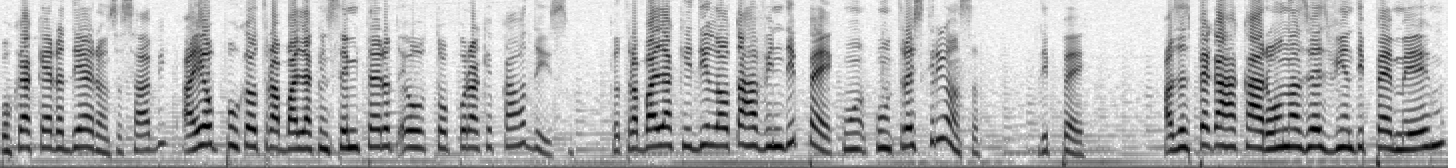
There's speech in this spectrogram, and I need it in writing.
Porque aqui era de herança, sabe? Aí eu, porque eu trabalho aqui no cemitério, eu tô por aqui por causa disso. Que eu trabalho aqui de lá, eu tava vindo de pé, com, com três crianças de pé. Às vezes pegava carona, às vezes vinha de pé mesmo.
